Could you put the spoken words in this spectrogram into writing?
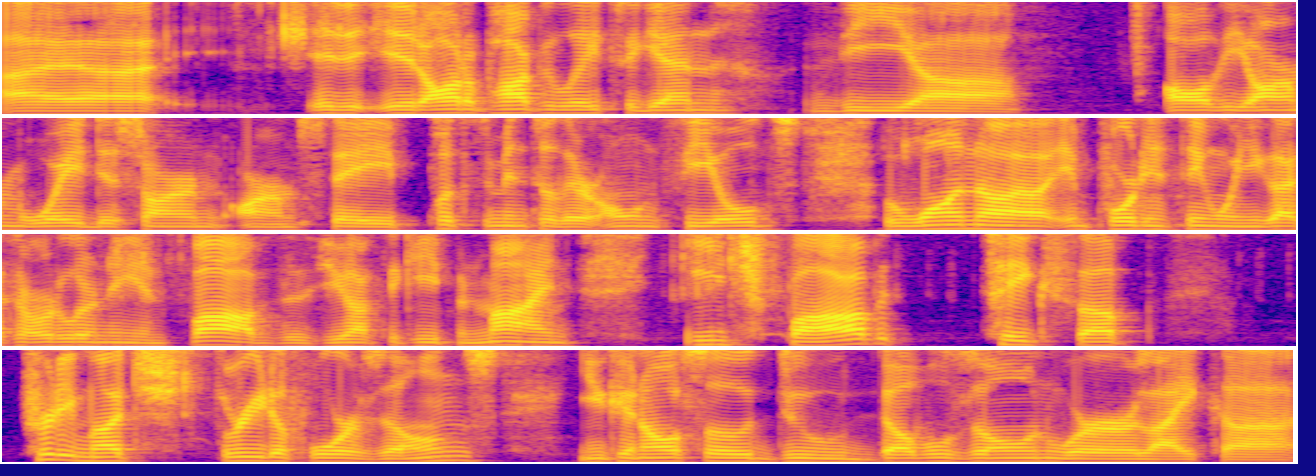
Uh, it, it auto-populates again the uh, all the arm away, disarm, arm stay, puts them into their own fields. The one uh, important thing when you guys are learning in fobs is you have to keep in mind each fob takes up pretty much three to four zones. You can also do double zone where like uh,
